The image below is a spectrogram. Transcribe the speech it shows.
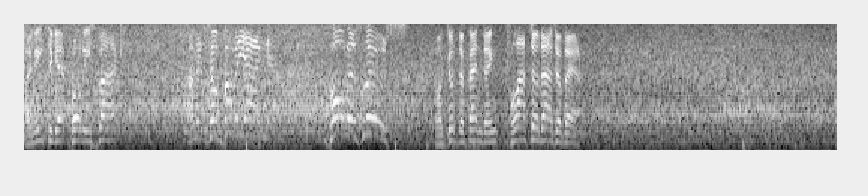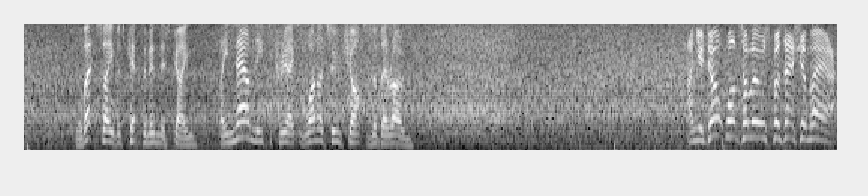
They need to get bodies back. And it's Aubameyang. Ball is loose. Well, good defending, clattered out of there. Well, that save has kept them in this game. They now need to create one or two chances of their own. And you don't want to lose possession there.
